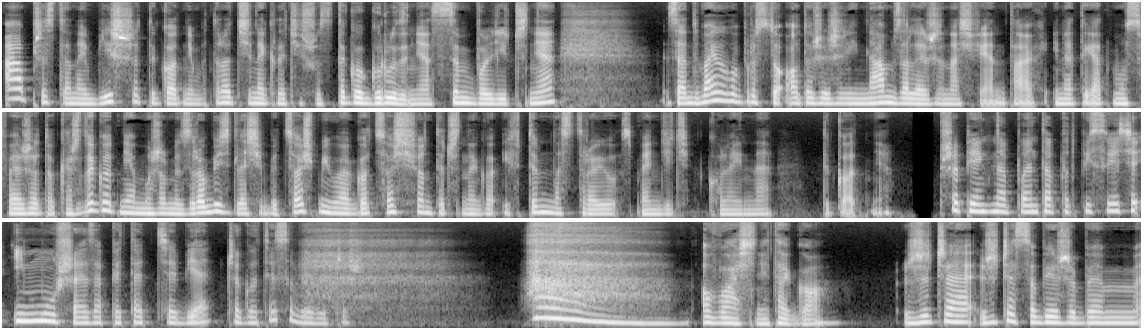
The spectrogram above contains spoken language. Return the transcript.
a przez te najbliższe tygodnie, bo ten odcinek leci 6 grudnia symbolicznie, zadbajmy po prostu o to, że jeżeli nam zależy na świętach i na tej atmosferze, to każdego dnia możemy zrobić dla siebie coś miłego, coś świątecznego i w tym nastroju spędzić kolejne tygodnie. Przepiękna puenta, podpisuję się i muszę zapytać ciebie, czego ty sobie życzysz? O właśnie tego. Życzę, życzę sobie, żebym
